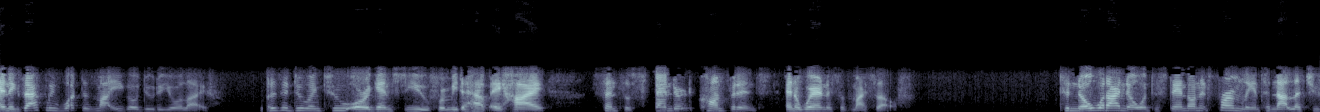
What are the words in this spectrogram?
And exactly what does my ego do to your life? What is it doing to or against you for me to have a high sense of standard, confidence, and awareness of myself? To know what I know and to stand on it firmly and to not let you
